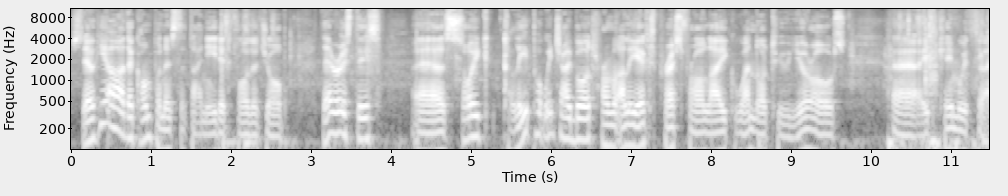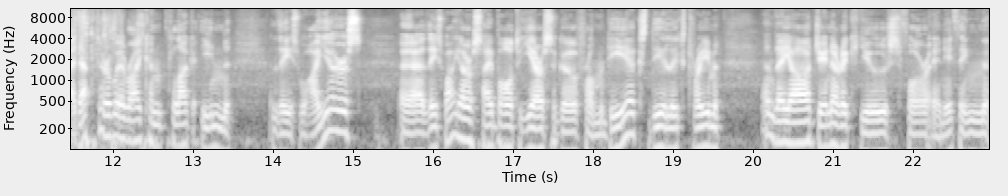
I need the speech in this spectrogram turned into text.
So here are the components that I needed for the job. There is this uh, SOIC clip which I bought from AliExpress for like 1 or 2 euros. Uh, it came with an adapter where I can plug in these wires. Uh, these wires I bought years ago from DX, Deal Extreme, and they are generic use for anything.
